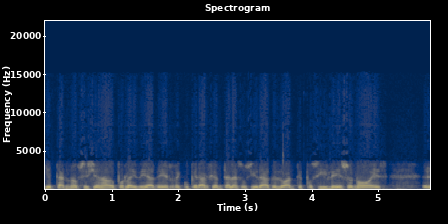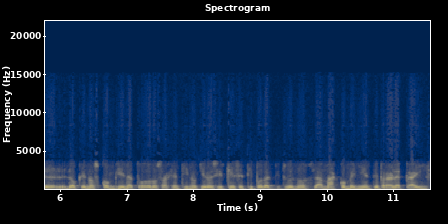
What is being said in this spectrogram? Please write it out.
y están obsesionados por la idea de recuperarse ante la sociedad lo antes posible. Eso no es eh, lo que nos conviene a todos los argentinos. Quiero decir que ese tipo de actitud no es la más conveniente para el país.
